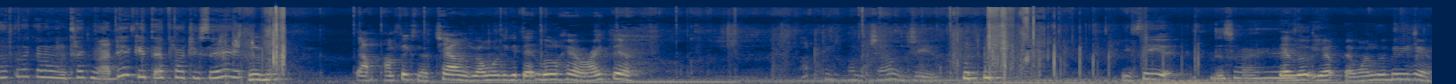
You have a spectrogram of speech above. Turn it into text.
I feel like I don't want to take no. I did get that part you said. Mm-hmm. Yeah, I'm, I'm fixing to challenge you. I want to get that little hair right there. I don't want to challenge you. You see it? This one right here. That little, yep, that one little bitty hair.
